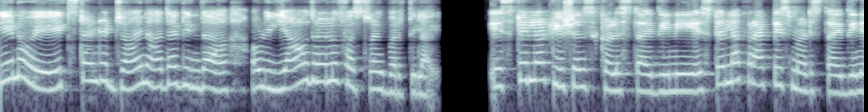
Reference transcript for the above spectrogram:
ಏನೋ ಏತ್ ಸ್ಟ್ಯಾಂಡರ್ಡ್ ಜಾಯಿನ್ ಆದಾಗಿಂದ ಅವಳು ಯಾವ್ದ್ರಲ್ಲೂ ಫಸ್ಟ್ ರ್ಯಾಂಕ್ ಬರ್ತಿಲ್ಲ. ಎಷ್ಟೆಲ್ಲ ಟ್ಯೂಷನ್ಸ್ ಕಳಿಸ್ತಾ ಇದ್ದೀನಿ ಎಷ್ಟೆಲ್ಲ ಪ್ರಾಕ್ಟೀಸ್ ಮಾಡಿಸ್ತಾ ಇದ್ದೀನಿ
